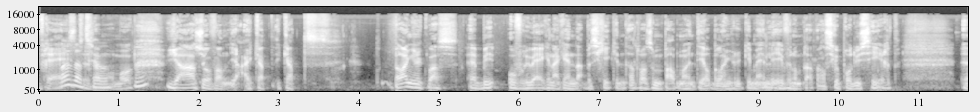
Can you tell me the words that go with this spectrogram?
Vrij. Was dat zo? mooi. Ja, zo van, ja, ik had... Ik had Belangrijk was eh, over uw eigen agenda beschikken. Dat was een bepaald moment heel belangrijk in mijn leven, omdat als je produceert, eh,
